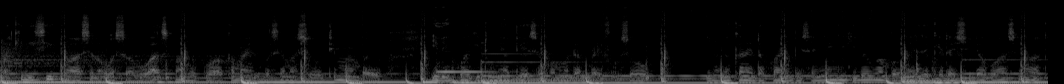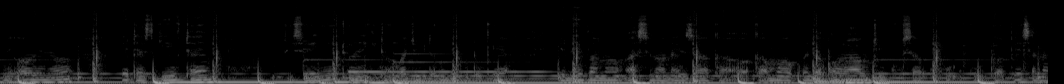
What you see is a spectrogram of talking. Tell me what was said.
lakini si kwa Arsenal, kwa sababu Arsenal amekuwa kama nilivyosema, sio timu ambayo imekuwa ikitumia pesa kwa muda mrefu, so inaonekana itakuwa ni pesa nyingi kidogo ambayo inaweza kuleta shida kwa Arsenal, lakini all in all, let us give time. Sisi wenyewe tuone ni kitu ambacho kitakuja kutokea. you never know. Arsenal wanaweza wakaamua kwenda all out kutoa pesa na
